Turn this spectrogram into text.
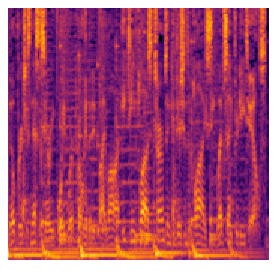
No purchase necessary. Void where prohibited by law. 18 plus terms and conditions apply. See website for details.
